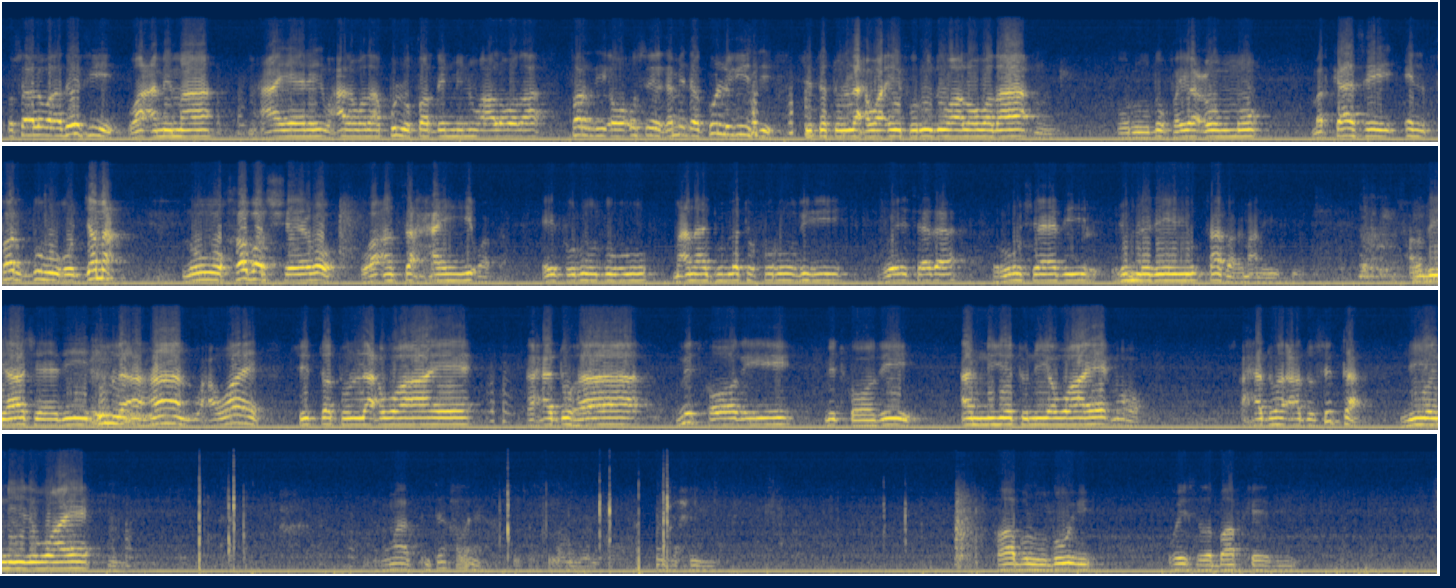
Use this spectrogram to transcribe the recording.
usaa loo adeefiye wacamimaa maxaa yeelay waxaa la wadaa kulu fardin minhu aa loo wadaa fardi oo usiga ka mid a kulligiisi sitatun laxwa ay furuudu waa loo wadaa furuudu fayacumu markaasay in farduhu oo jamac luu khabar sheego waa ansaxay ay furuuduhu macnaa jumlatu furuudihi waysada furuusheedii jumladeedi saas waa macnahiisi fardiyaasheedii jumla ahaan waxa waaye sitatun lax waaye axaduhaa midkoodii midkoodii anniyatu niya waaye maho axaduhaa axadu sita niya niyada waaye baab lwudu'i waysada baabkeedii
